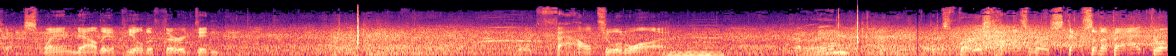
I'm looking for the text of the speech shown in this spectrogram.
Check swing. Now they appeal to third. Didn't. Foul. Two and one. got her in. Oh, Towards first, Hosmer steps in the bag, throw.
